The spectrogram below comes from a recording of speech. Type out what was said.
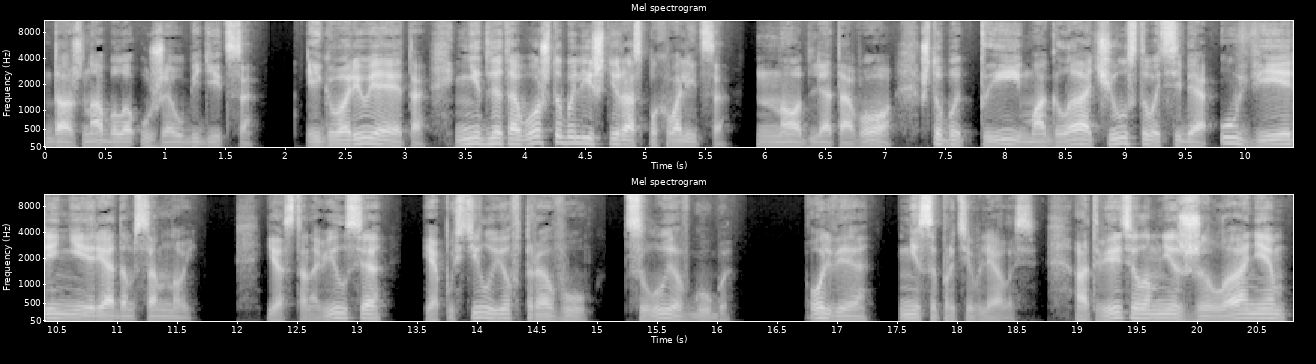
должна была уже убедиться. И говорю я это не для того, чтобы лишний раз похвалиться, но для того, чтобы ты могла чувствовать себя увереннее рядом со мной». И остановился, и опустил ее в траву, целуя в губы. Ольвия не сопротивлялась. Ответила мне с желанием.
